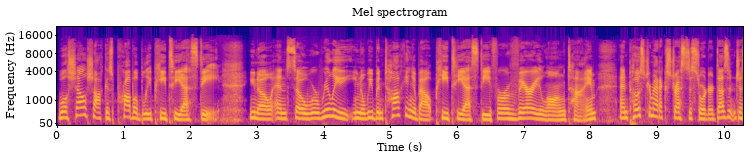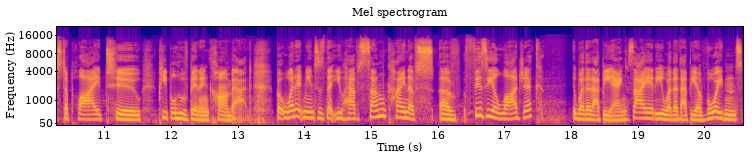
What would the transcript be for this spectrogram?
Well, shell shock is probably PTSD, you know, and so we're really, you know, we've been talking about PTSD for a very long time. And post traumatic stress disorder doesn't just apply to people who've been in combat, but what it means is that you have some kind of, of physiologic, whether that be anxiety, whether that be avoidance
